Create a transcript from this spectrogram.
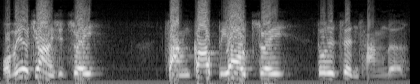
我没有叫你去追，涨高不要追，都是正常的。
